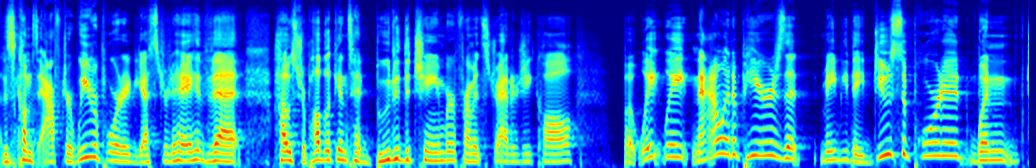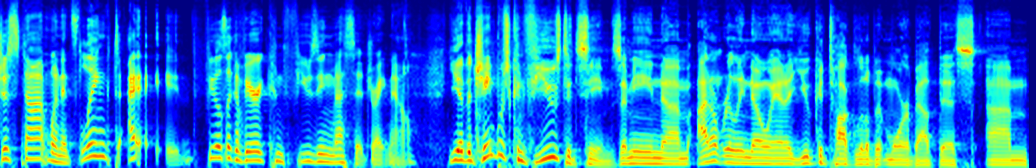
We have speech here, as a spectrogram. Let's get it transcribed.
This comes after we reported yesterday that House Republicans had booted the chamber from its strategy call. But wait, wait, now it appears that maybe they do support it when just not when it's linked. I, it feels like a very confusing message right now. Yeah, the chamber's confused, it seems. I mean, um, I don't really know, Anna. You could talk a little bit more about this. Um,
